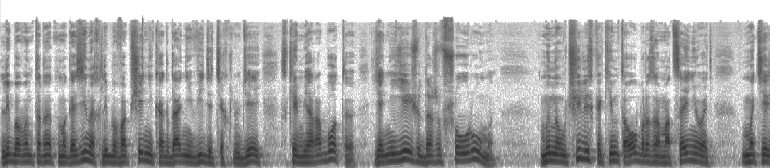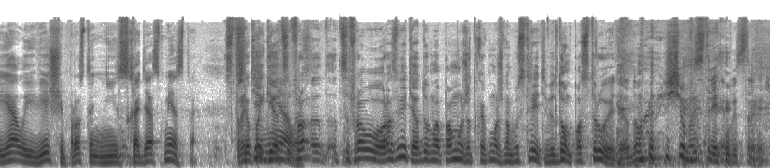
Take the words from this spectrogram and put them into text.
либо в интернет-магазинах, либо вообще никогда не видя тех людей, с кем я работаю. Я не езжу даже в шоурумы. Мы научились каким-то образом оценивать материалы и вещи, просто не сходя с места. Стратегия цифро- э, цифрового развития, я думаю, поможет как можно быстрее тебе дом построить. Я думаю, еще быстрее выстроишь.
